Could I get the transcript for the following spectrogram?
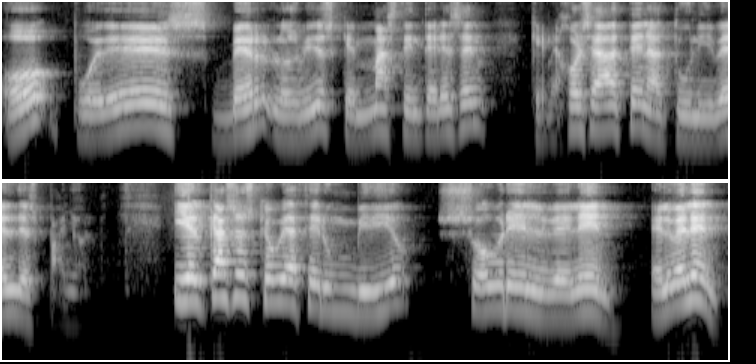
o puedes ver los vídeos que más te interesen, que mejor se adapten a tu nivel de español. Y el caso es que voy a hacer un vídeo sobre el Belén. El Belén,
